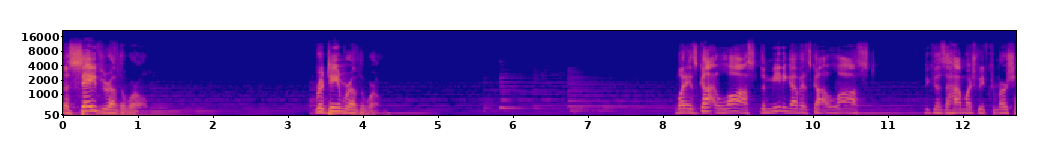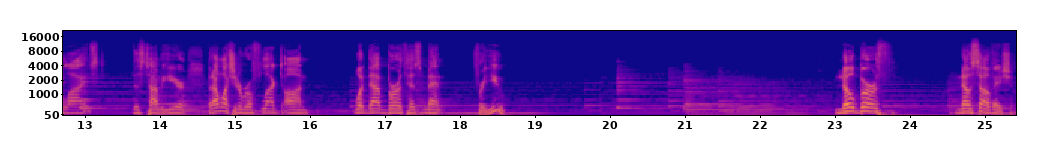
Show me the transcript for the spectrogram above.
the Savior of the world, Redeemer of the world. But it's gotten lost. The meaning of it has gotten lost because of how much we've commercialized this time of year. But I want you to reflect on what that birth has meant for you. No birth, no salvation.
